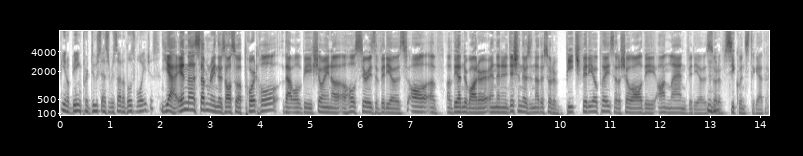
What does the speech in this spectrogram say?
you know being produced as a result of those voyages? Yeah, in the submarine, there's also a porthole that will be showing a, a, whole series of videos, all of, of the underwater, and then in addition, there's another sort of beach video place that'll show all the on land videos, mm-hmm. sort of sequenced together.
